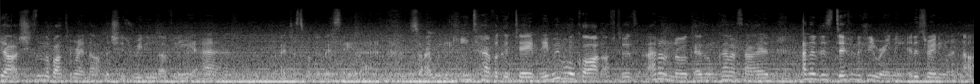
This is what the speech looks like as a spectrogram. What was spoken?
yeah she's in the bathroom right now but she's really lovely and I just wanted to say that. So i'm really keen to have a good day. Maybe we'll go out afterwards. I don't know guys. I'm kind of tired. And it is definitely raining. It is raining right now.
